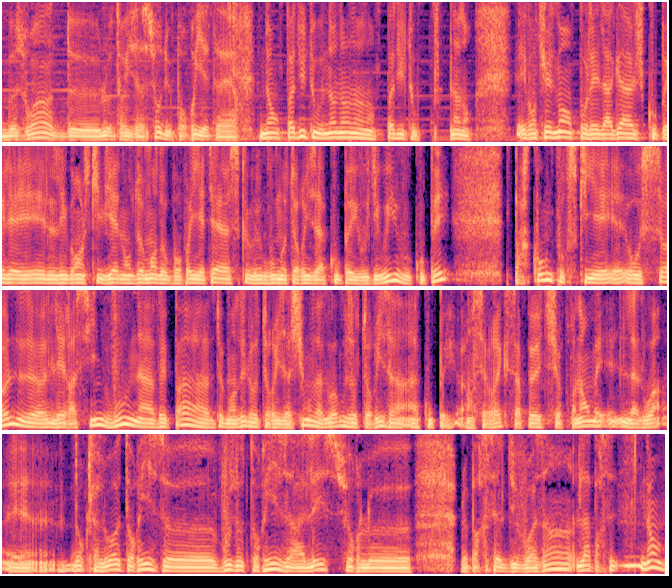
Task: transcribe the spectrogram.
besoin de l'autorisation du propriétaire? Non, pas du tout. Non, non, non, non, pas du tout. Non, non. Éventuellement, pour les lagages, couper les, les branches qui viennent, on demande au propriétaire, est-ce que vous m'autorisez à couper? Il vous dit oui, vous coupez. Par contre, pour ce qui est au sol, les racines, vous n'avez pas demandé l'autorisation. La loi vous autorise à, couper. Alors c'est vrai que ça peut être surprenant, mais la loi. Est... Donc la loi autorise, euh, vous autorise à aller sur le le parcelle du voisin, la parcelle. Non,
